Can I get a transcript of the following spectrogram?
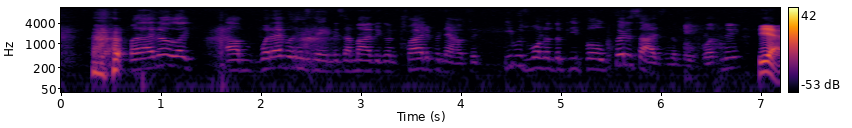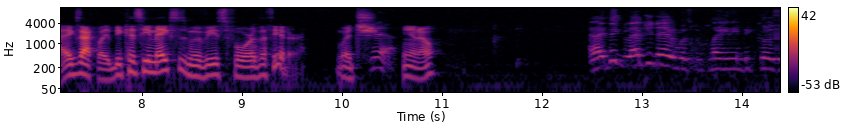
But I know, like, um, whatever his name is, I'm not even going to try to pronounce it. He was one of the people criticizing the movie, wasn't he? Yeah, exactly. Because he makes his movies for the theater, which Yeah. you know. And I think Legendary was complaining because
